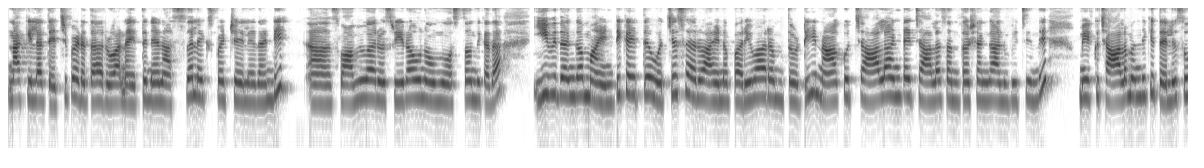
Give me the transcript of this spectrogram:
నాకు ఇలా తెచ్చి పెడతారు అని అయితే నేను అస్సలు ఎక్స్పెక్ట్ చేయలేదండి. స్వామివారు శ్రీరామనవమి వస్తుంది కదా ఈ విధంగా మా ఇంటికైతే వచ్చేసారు. ఆయన పరివారంతో నాకు చాలా అంటే చాలా సంతోషంగా అనిపించింది. మీకు చాలామందికి తెలుసు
